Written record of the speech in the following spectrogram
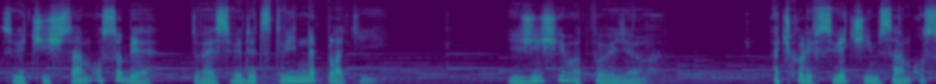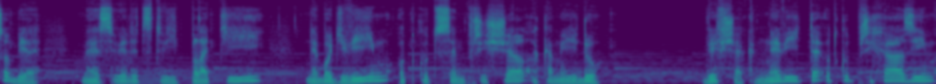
Svědčíš sám o sobě, tvé svědectví neplatí. Ježíš jim odpověděl. Ačkoliv svědčím sám o sobě, mé svědectví platí, neboť vím, odkud jsem přišel a kam jdu. Vy však nevíte, odkud přicházím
